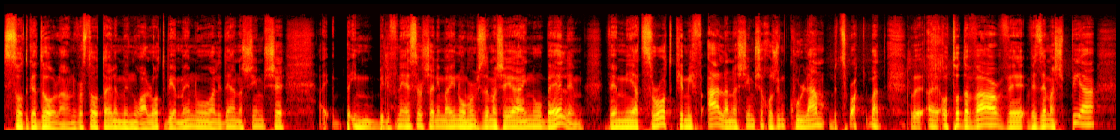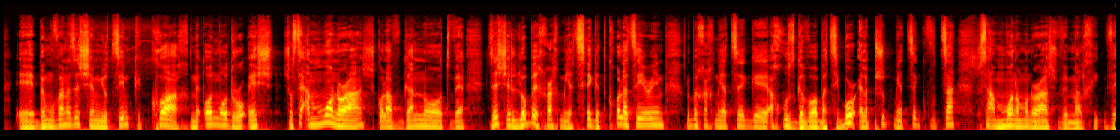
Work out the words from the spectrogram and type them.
סוד גדול. האוניברסיטאות האלה מנוהלות בימינו על ידי אנשים שאם לפני עשר שנים היינו אומרים שזה מה שיהיה, היינו בהלם. והן מייצרות כמפעל אנשים שחושבים כולם בצורה כמעט אה, אותו דבר, וזה משפיע. אה, במובן הזה שהם יוצאים ככוח מאוד מאוד רועש, שעושה המון רעש, כל ההפגנות, וזה שלא בהכרח מייצג את כל הצעירים, לא בהכרח מייצג אה, אחוז גבוה בציבור, אלא פשוט מייצג קבוצה שעושה המון המון רעש ומלכי... ו...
